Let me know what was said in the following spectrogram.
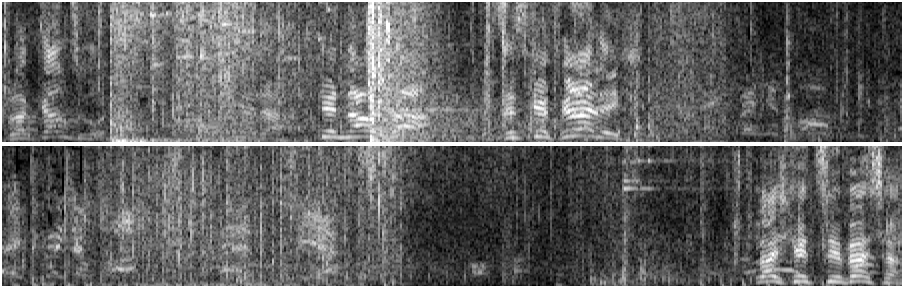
Bleib ganz ruhig. Da. Genau da. Es ist gefährlich. Ich bin getroffen! Ich bin getroffen! Helfen Sie! Gleich geht's dir besser.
